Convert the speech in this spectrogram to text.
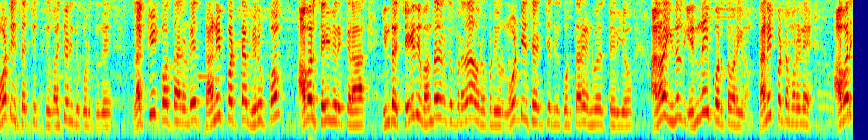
நோட்டீஸ் அச்சடித்து அச்சடித்து கொடுத்தது லக்கி கோத்தாருடைய தனிப்பட்ட விருப்பம் அவர் செய்திருக்கிறார். இந்த செய்தி வந்ததற்கு பிறகு அவர் அப்படி ஒரு நோட்டீஸ் அச்சடித்து கொடுத்தாரு என்பது தெரியும். ஆனால் இதில் என்னை பொறுத்தவரையிலும் தனிப்பட்ட முறையிலே அவர்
